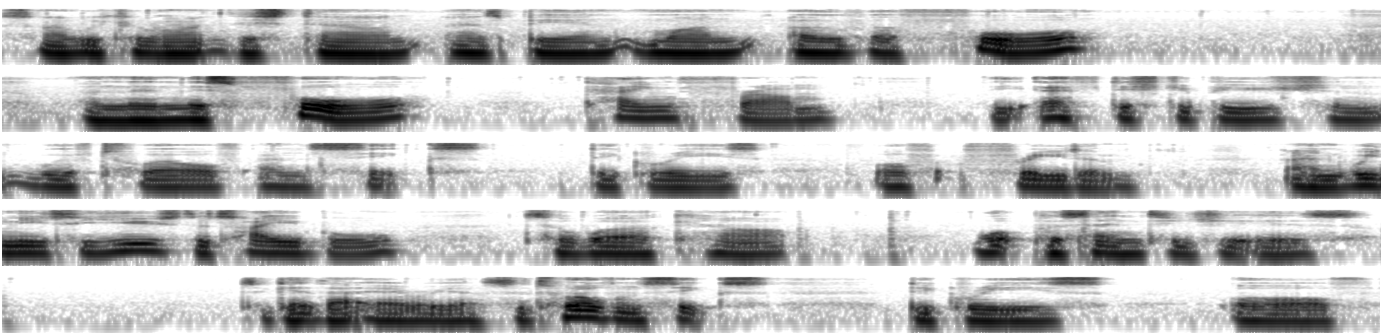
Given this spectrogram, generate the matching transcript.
So we can write this down as being 1 over 4. And then this 4 came from the F distribution with 12 and 6 degrees of freedom. And we need to use the table to work out what percentage it is to get that area. So 12 and 6 degrees of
